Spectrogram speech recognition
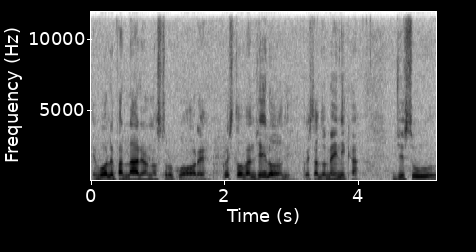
e vuole parlare al nostro cuore. Questo Vangelo di questa domenica Gesù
